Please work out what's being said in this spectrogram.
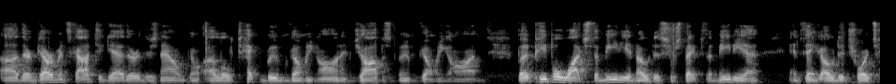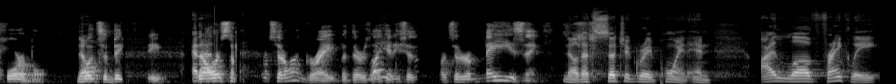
Uh, their governments got together. There's now a little tech boom going on and jobs boom going on. But people watch the media, no disrespect to the media, and think, oh, Detroit's horrible. No, well, it's a big city. And there I, are some parts that aren't great, but there's right. like any parts that are amazing. No, that's such a great. And I love, frankly,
